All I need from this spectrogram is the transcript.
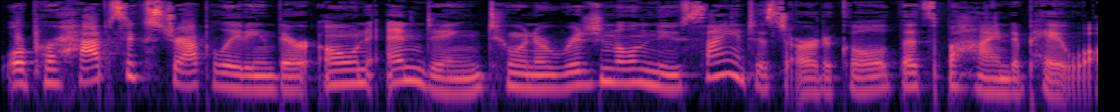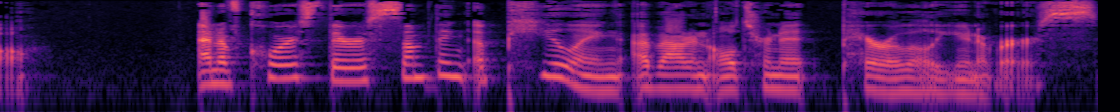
or perhaps extrapolating their own ending to an original New Scientist article that's behind a paywall. And of course, there is something appealing about an alternate parallel universe.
